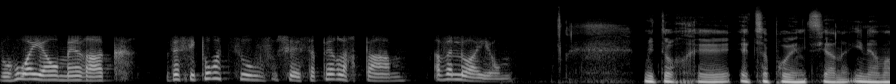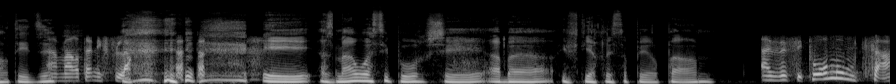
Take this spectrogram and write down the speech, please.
והוא היה אומר רק, זה סיפור עצוב שאספר לך פעם, אבל לא היום. מתוך uh, עץ הפואנציאנה. הנה, אמרתי את זה. אמרת נפלא. uh, אז מהו הסיפור שאבא הבטיח לספר פעם? אז זה סיפור מומצא,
